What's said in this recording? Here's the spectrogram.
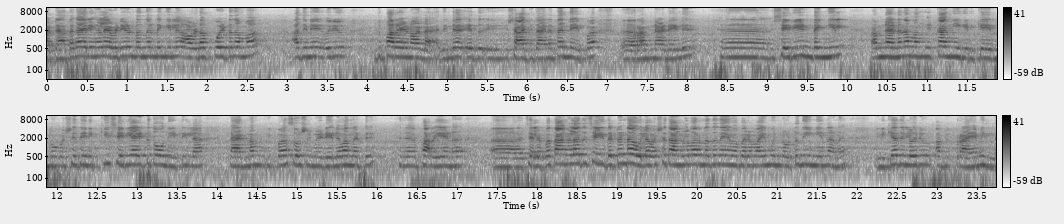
പറ്റാത്ത കാര്യങ്ങൾ എവിടെയുണ്ടെന്നുണ്ടെങ്കിൽ അവിടെ പോയിട്ട് നമ്മൾ അതിന് ഒരു ഇത് പറയണമല്ല. അതിന്റെ ഇത് ഷാജിദാനെ തന്നെ ഇപ്പോൾ റംനാടയിൽ ശരിയുണ്ടെങ്കിൽ റംനാനെ നമ്മൾക്ക് അംഗീകരിക്കായിരുന്നു. പക്ഷെ ഇതെനിക്ക് ശരിയായിട്ട് തോന്നിയിട്ടില്ല. കാരണം ഇപ്പോൾ സോഷ്യൽ മീഡിയയിൽ വന്നിട്ട് പറയാണ് ചിലപ്പോൾ താങ്കൾ അത് ചെയ്തിട്ടുണ്ടാവില്ല പക്ഷെ താങ്കൾ പറഞ്ഞത് നിയമപരമായി മുന്നോട്ട് നീങ്ങി നീങ്ങിയെന്നാണ് എനിക്കതിലൊരു അഭിപ്രായമില്ല.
